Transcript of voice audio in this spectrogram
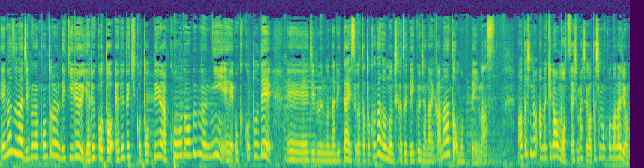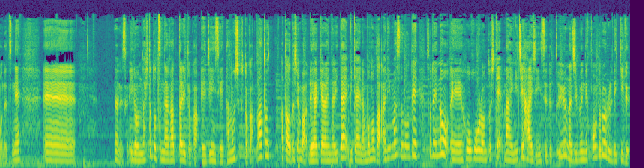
えー、まずは自分がコントロールできるやることやるべきことっていうような行動部分に、えー、置くことで、え自分のなりたい姿とかがどんどん近づいていくんじゃないかなと思っています。まあ、私のあの昨日もお伝えしましたが私もこのラジオもですね、えーなんですか、ね、いろんな人とつながったりとか、えー、人生楽しくとか、まあとあとは私はレアキャラになりたいみたいなものがありますのでそれの、えー、方法論として毎日配信するというような自分でコントロールできる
